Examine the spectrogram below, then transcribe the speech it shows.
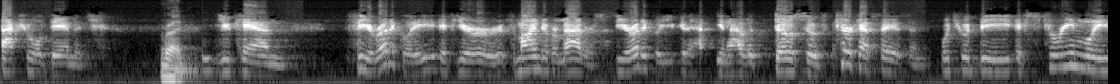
actual damage. Right. You can theoretically, if you're it's mind over matter, so theoretically you could ha- you know have a dose of pure capsaicin, which would be extremely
